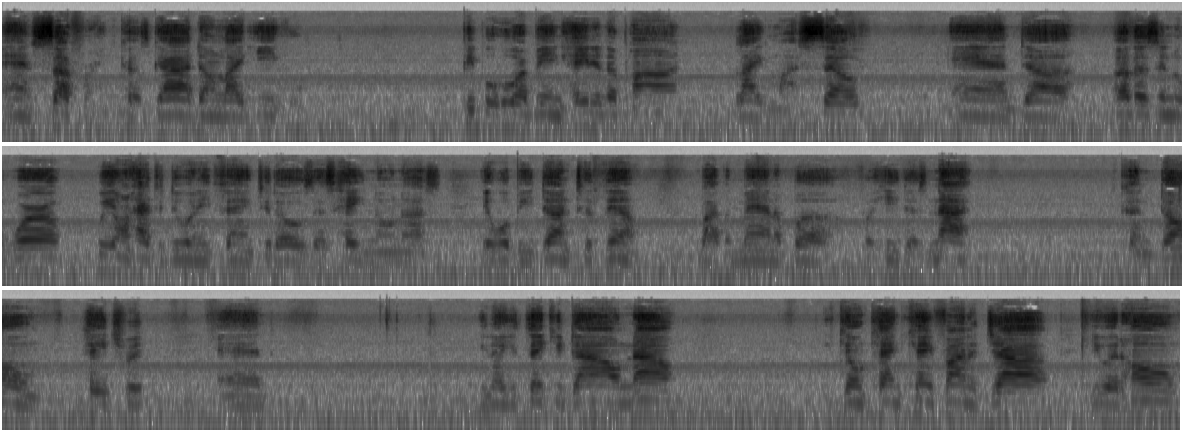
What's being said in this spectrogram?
and suffering because God don't like evil. People who are being hated upon, like myself and uh, others in the world, we don't have to do anything to those that's hating on us. It will be done to them by the man above, for he does not condone hatred. And you know you think you're down now you can't, can't find a job you at home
